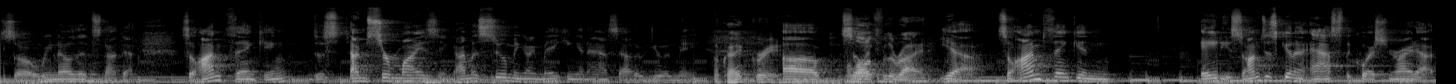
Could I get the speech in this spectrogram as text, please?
So we know that's not that. So I'm thinking, just I'm surmising, I'm assuming I'm making an ass out of you and me. Okay, great. Uh, so Along for the ride. yeah. So I'm thinking 80s. So I'm just gonna ask the question right out.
